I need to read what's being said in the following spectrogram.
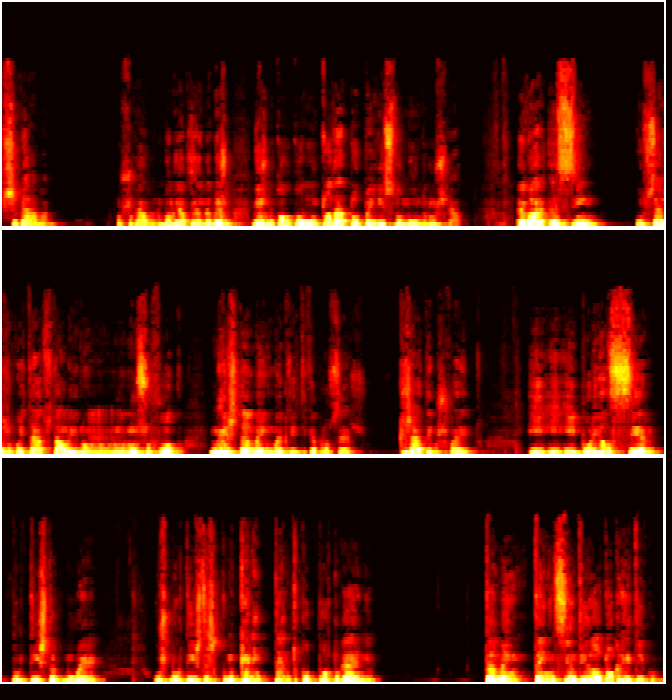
chegava. Não chegava, não valia a pena. Mesmo, mesmo com, com toda a topeirice do mundo, não chegava. Agora, assim, o Sérgio, coitado, está ali num, num, num sufoco. Mas também uma crítica para o Sérgio, que já temos feito. E, e- e por ele ser portista como é, os portistas, como querem tanto que o Porto ganhe, também têm sentido autocrítico.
